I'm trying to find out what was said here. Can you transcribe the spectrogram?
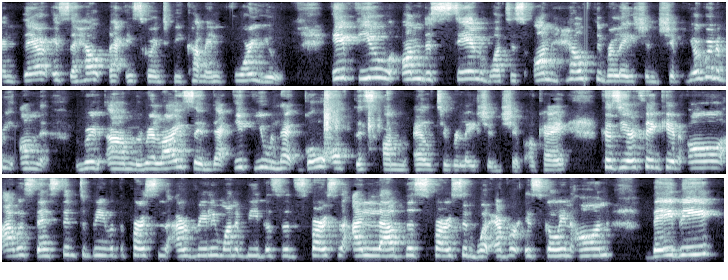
and there is the help that is going to be coming for you. If you understand what is unhealthy relationship, you're going to be on um, realizing that if you let go of this unhealthy relationship, okay, because you're thinking, oh, I was destined to be with the person. I really want to be this, this person. I love this person. Whatever is going on, baby,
